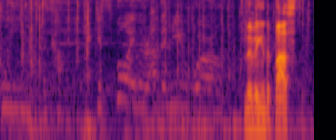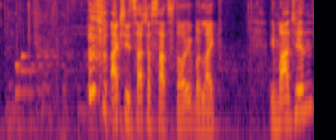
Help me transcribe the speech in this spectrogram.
queen of the covenant, despoiler of the new world. Living in the past. We will curse this Actually, it's such a sad story, but like, imagine.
